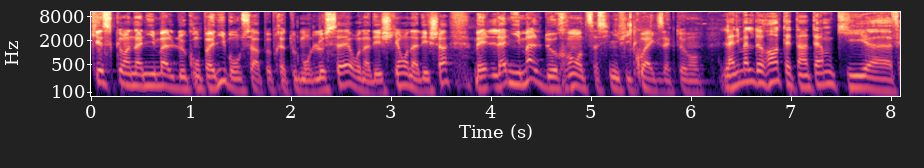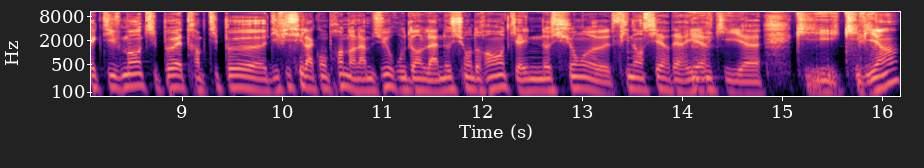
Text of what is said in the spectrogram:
qu'est-ce qu'un animal de compagnie? Bon, ça, à peu près tout le monde le sait. On a des chiens, on a des chats. Mais l'animal de rente, ça signifie quoi exactement? L'animal de rente est un terme qui, euh, effectivement, qui peut être un petit peu euh, difficile à comprendre dans la mesure où dans la notion de rente, il y a une notion euh, financière derrière Mhm. qui, euh, qui, qui vient.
